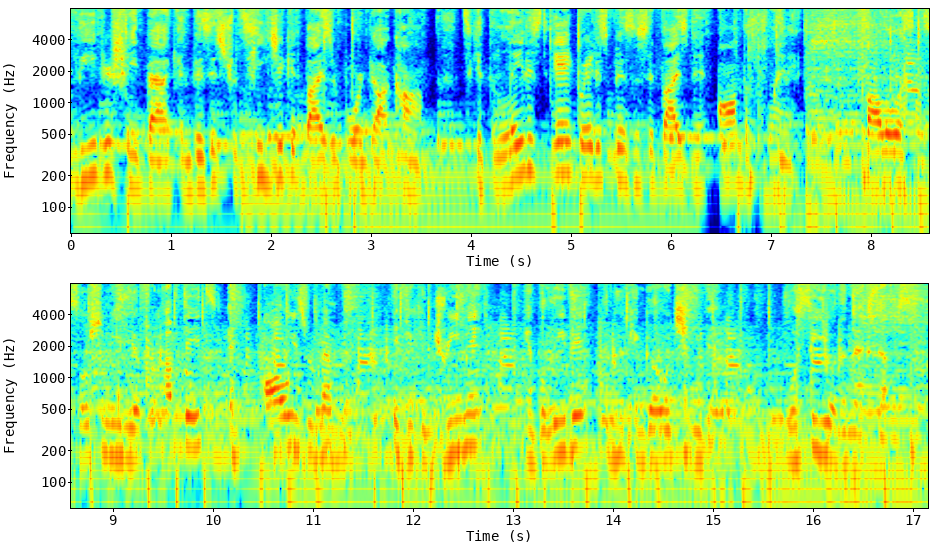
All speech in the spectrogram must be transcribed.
leave your feedback and visit strategicadvisorboard.com to get the latest and greatest business advisement on the planet. Follow us on social media for updates and always remember if you can dream it and believe it, then you can go achieve it. We'll see you in the next episode.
